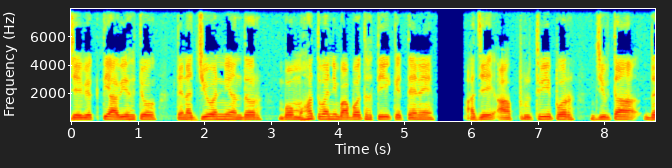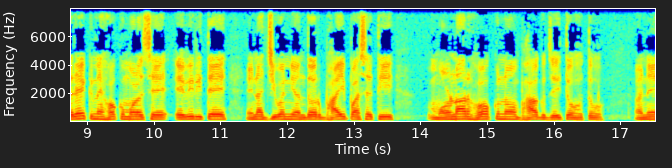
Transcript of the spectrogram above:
જે વ્યક્તિ આવ્યો હતો, તેના જીવનની અંદર બહુ મહત્વની બાબત હતી કે તેને આજે આ પૃથ્વી પર જીવતા દરેકને હક મળે છે એવી રીતે એના જીવનની અંદર ભાઈ પાસેથી મળનાર હકનો ભાગ જઈતો હતો. અને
